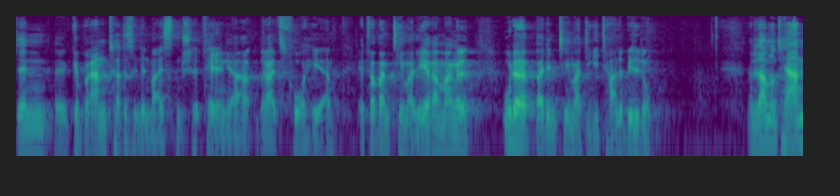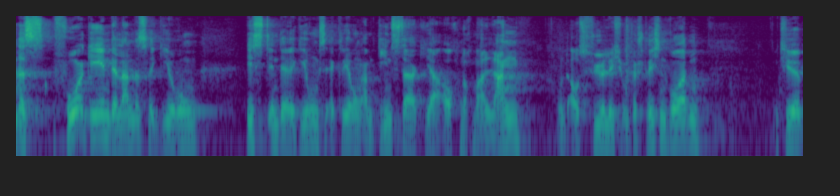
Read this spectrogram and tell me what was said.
denn äh, gebrannt hat es in den meisten Fällen ja bereits vorher, etwa beim Thema Lehrermangel oder bei dem Thema digitale Bildung. Meine Damen und Herren, das Vorgehen der Landesregierung ist in der Regierungserklärung am Dienstag ja auch noch einmal lang und ausführlich unterstrichen worden. Hier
